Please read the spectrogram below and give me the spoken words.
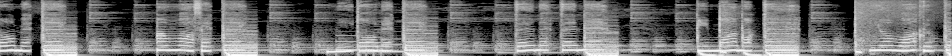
染めて合わせて見とれててねてね。今だって弱くて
